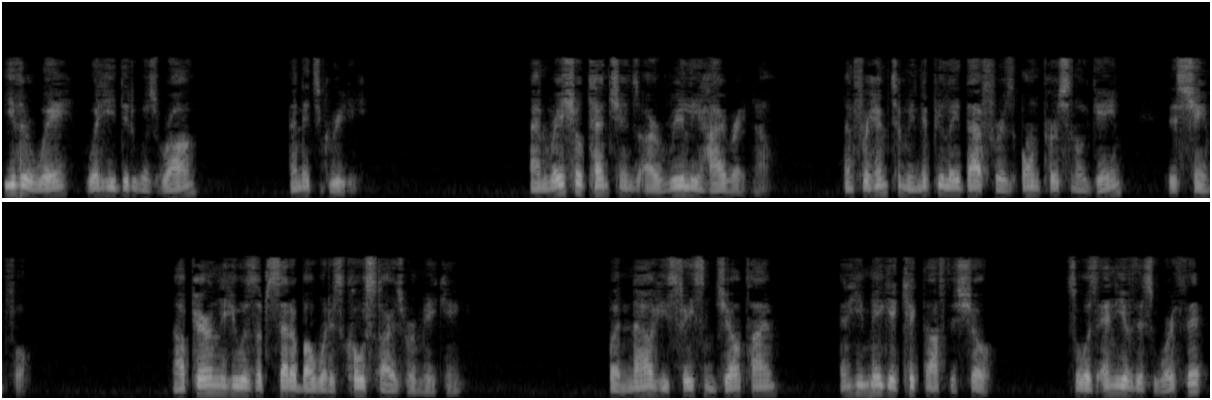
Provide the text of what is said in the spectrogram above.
Either way, what he did was wrong, and it's greedy. And racial tensions are really high right now and for him to manipulate that for his own personal gain is shameful. Now apparently he was upset about what his co-stars were making, but now he's facing jail time and he may get kicked off the show. So was any of this worth it?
